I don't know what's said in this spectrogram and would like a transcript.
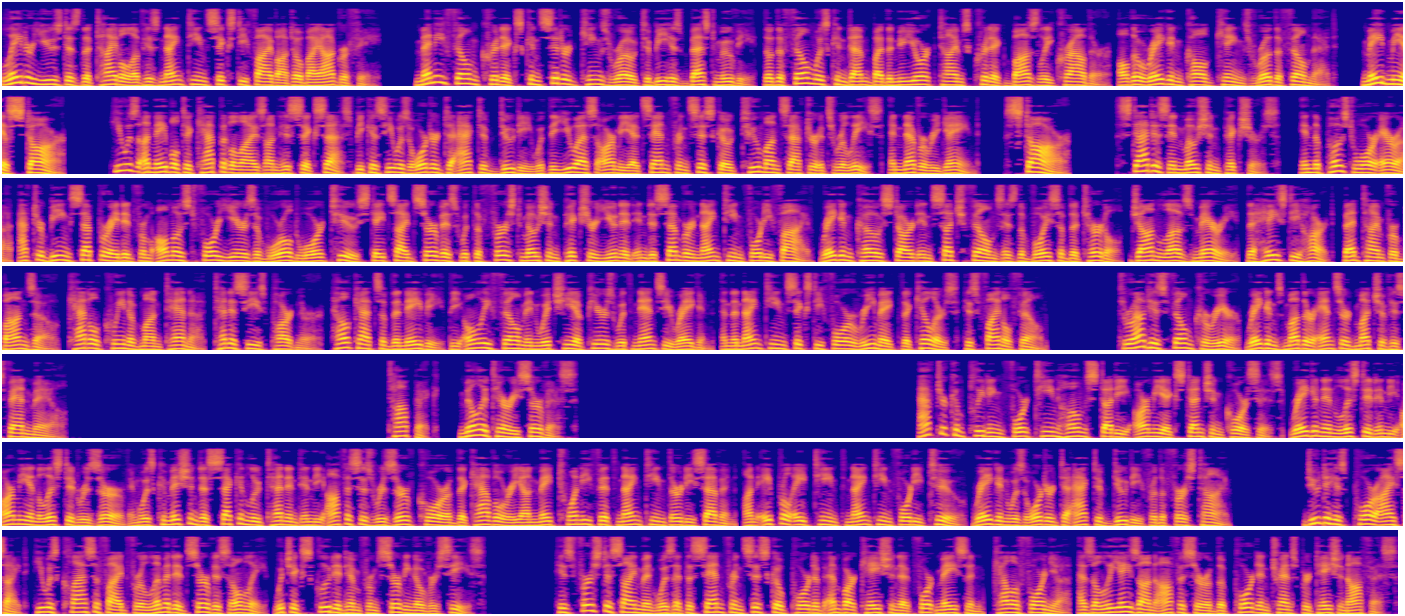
Later used as the title of his 1965 autobiography. Many film critics considered King's Row to be his best movie, though the film was condemned by The New York Times critic Bosley Crowther. Although Reagan called King's Row the film that made me a star, he was unable to capitalize on his success because he was ordered to active duty with the U.S. Army at San Francisco two months after its release, and never regained star status in motion pictures. In the post-war era, after being separated from almost four years of World War II stateside service with the 1st Motion Picture Unit in December 1945, Reagan co-starred in such films as The Voice of the Turtle, John Loves Mary, The Hasty Heart, Bedtime for Bonzo, Cattle Queen of Montana, Tennessee's Partner, Hellcats of the Navy the only film in which he appears with Nancy Reagan, and the 1964 remake The Killers his final film. Throughout his film career, Reagan's mother answered much of his fan mail. Military service After completing 14 home study Army extension courses, Reagan enlisted in the Army Enlisted Reserve and was commissioned a second lieutenant in the Officers Reserve Corps of the Cavalry on May 25, 1937. On April 18, 1942, Reagan was ordered to active duty for the first time. Due to his poor eyesight, he was classified for limited service only, which excluded him from serving overseas. His first assignment was at the San Francisco Port of Embarkation at Fort Mason, California, as a liaison officer of the Port and Transportation Office.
